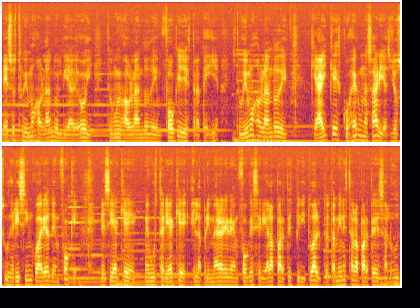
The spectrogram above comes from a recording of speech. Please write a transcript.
De eso estuvimos hablando el día de hoy. Estuvimos hablando de enfoque y estrategia. Estuvimos hablando de que hay que escoger unas áreas. Yo sugerí cinco áreas de enfoque. Decía que me gustaría que la primera área de enfoque sería la parte espiritual, pero también está la parte de salud,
